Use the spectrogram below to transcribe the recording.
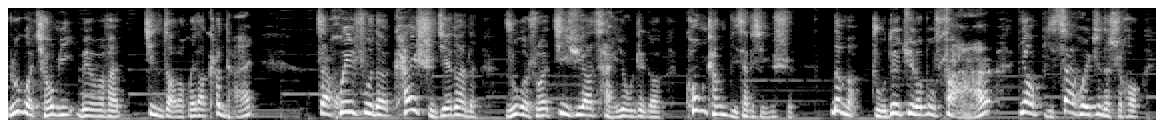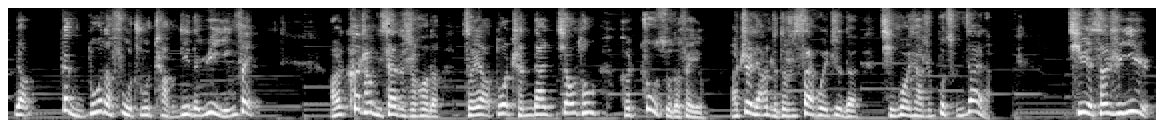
如果球迷没有办法尽早的回到看台，在恢复的开始阶段呢，如果说继续要采用这个空场比赛的形式，那么主队俱乐部反而要比赛会制的时候要更多的付出场地的运营费，而客场比赛的时候呢，则要多承担交通和住宿的费用，而这两者都是赛会制的情况下是不存在的。七月三十一日。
